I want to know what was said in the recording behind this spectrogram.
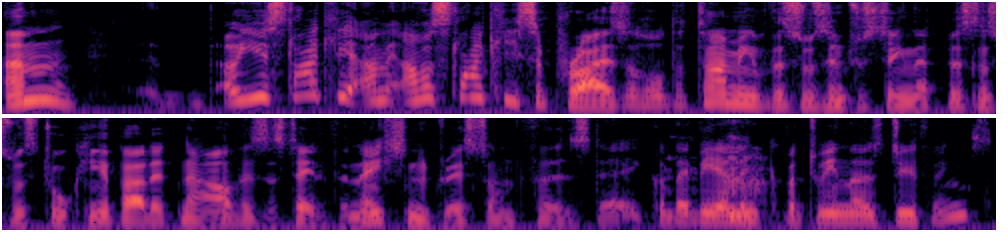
Um, are you slightly? I mean, I was slightly surprised. I thought the timing of this was interesting. That business was talking about it now. There's a State of the Nation address on Thursday. Could there be a link between those two things?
